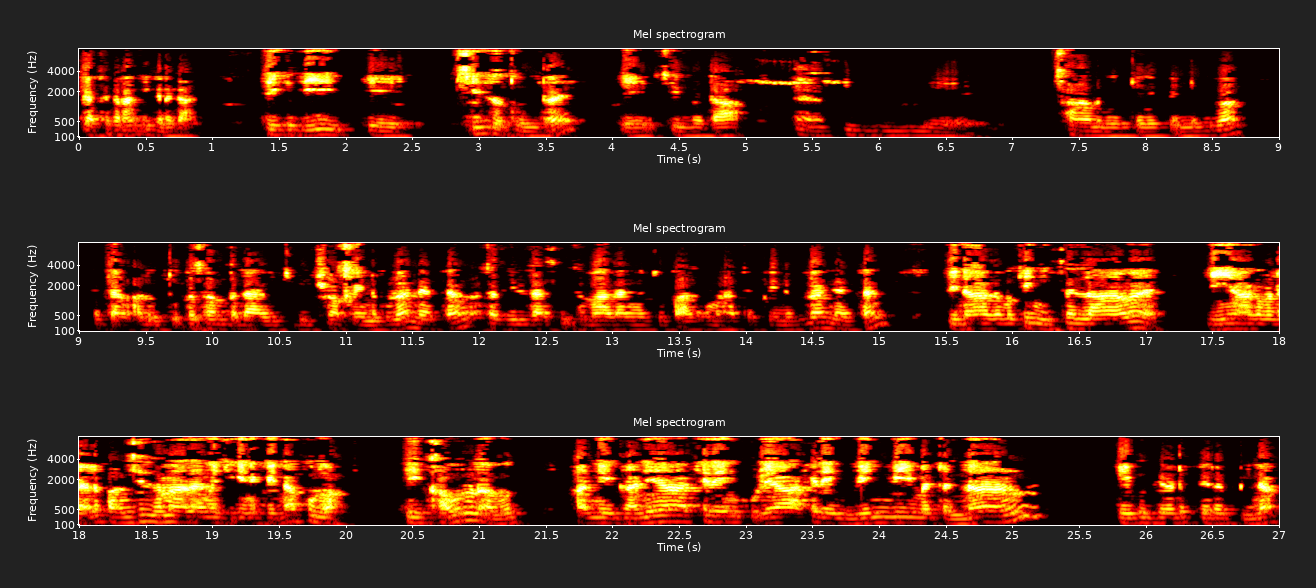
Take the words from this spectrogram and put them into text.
ගත කරන් ඉගෙන ගන්න. ඒකදී ඒ සිල්ලතුන්ට ඒ සිල්වතා සාමාන්‍ය කෙනෙක් වෙන්න පුළුවන්. නැත්නම් අලුත් උපසම්පදා වෙච්ච වික්ෂෝප වෙන්න පුළුවන්. නැත්නම් අසතිල් දර්ශන සමාදන් වෙච්ච උපාසක මහත්මයෙක් වෙන්න පුළුවන්. නැත්නම් විනාගමකින් ඉස්සල්ලාම මේ ආගමට ඇල පංචිල් සමාදන් වෙච්ච කෙනෙක් වෙන්න පුළුවන්. ඒ කවුරු නමුත් අන්නේ ගණ්‍යා කෙරෙන් කුලයා කෙරෙන් වෙන්වීමට නම් ඒ බුද්ධයට පෙර පිනක්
